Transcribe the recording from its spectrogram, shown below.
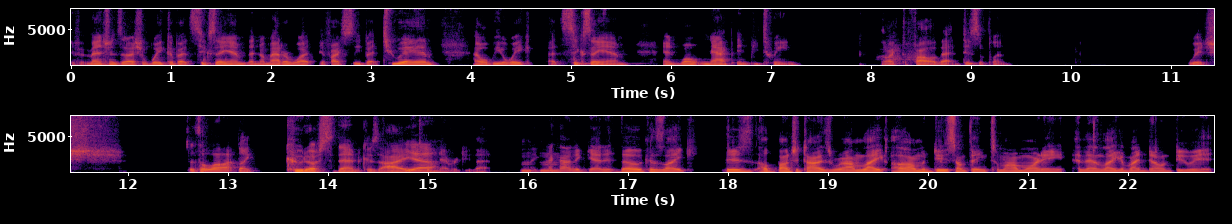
If it mentions that I should wake up at 6 a.m., then no matter what, if I sleep at 2 a.m., I will be awake at 6 a.m. and won't nap in between. I like to follow that discipline, which That's a lot. like kudos to them because I Yeah. could never do that. I Mm-mm. kind of get it though, because like there's a bunch of times where I'm like, oh, I'm gonna do something tomorrow morning, and then like if I don't do it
